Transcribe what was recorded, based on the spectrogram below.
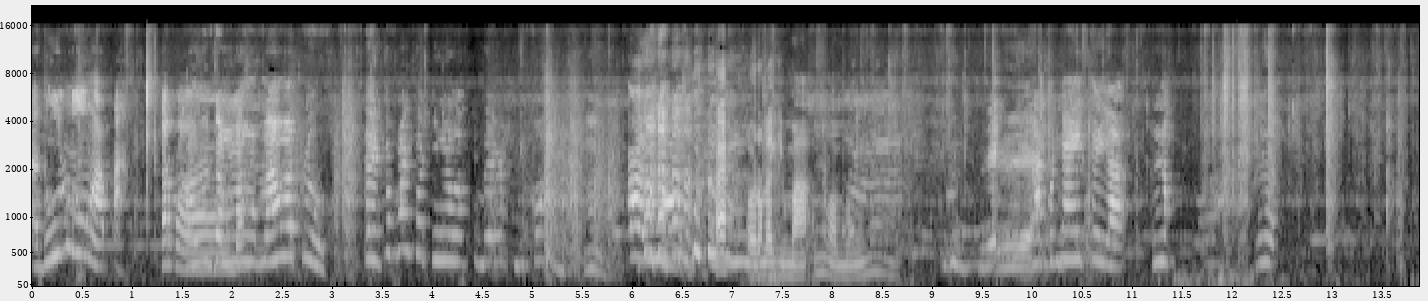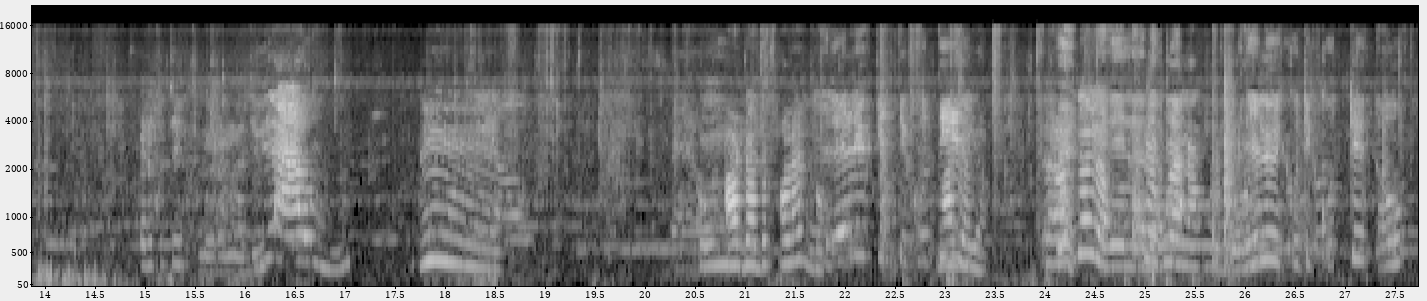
Ah, dulu ngapa? Ntar kalau jangan mangap-mangap lu. Eh, itu kan kucingnya waktu beres di kosan. Hmm. Eh, orang lagi mak ngomongnya. Takutnya itu ya, enak. Enak. Ada kucing sembarangan aja. Hmm. Ada ada kalian dong. Ada ya. Ada ya. Ada Dia ikut-ikuti tau.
